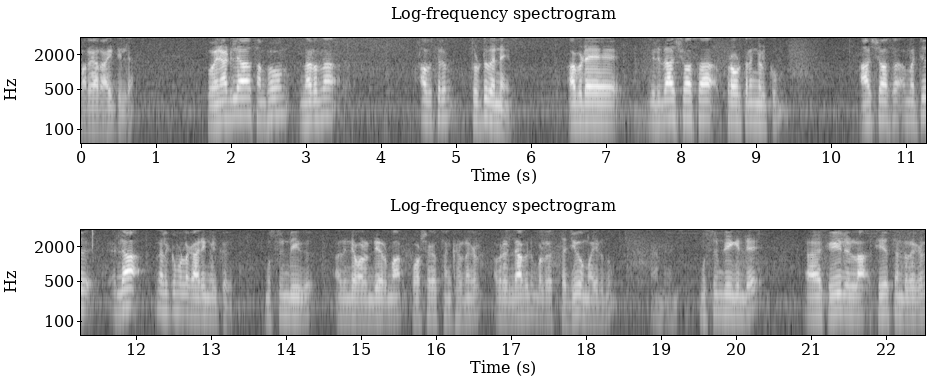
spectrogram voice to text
പറയാറായിട്ടില്ല. വയനാട്ടിലെ ആ സംഭവം നടന്ന അവസരം തൊട്ട് തന്നെ അവിടെ ദുരിതാശ്വാസ പ്രവർത്തനങ്ങൾക്കും ആശ്വാസ മറ്റ് എല്ലാ നിലക്കുമുള്ള കാര്യങ്ങൾക്ക് മുസ്ലിം ലീഗ് അതിന്റെ വളണ്ടിയർമാർ പോഷക സംഘടനകൾ അവരെല്ലാവരും വളരെ സജീവമായിരുന്നു. മുസ്ലിം ലീഗിന്റെ കീഴിലുള്ള സി എസ് സെന്ററുകൾ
